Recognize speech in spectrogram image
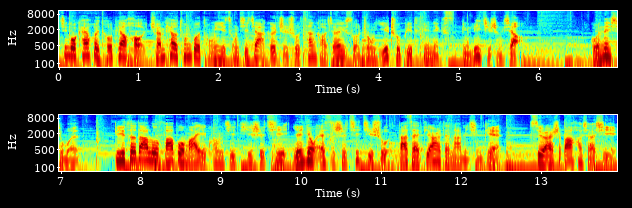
经过开会投票后，全票通过同意从其价格指数参考交易所中移除 Bitfinex，并立即生效。国内新闻。比特大陆发布蚂蚁矿机 T 十七，沿用 S 十七技术，搭载第二代纳米芯片。四月二十八号消息，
